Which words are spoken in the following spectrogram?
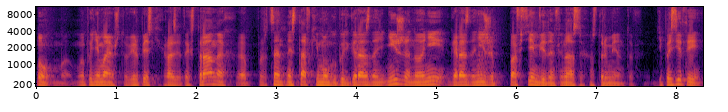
Ну, м- мы понимаем, что в европейских развитых странах э, процентные ставки могут быть гораздо ниже, но они гораздо ниже по всем видам финансовых инструментов. Депозиты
